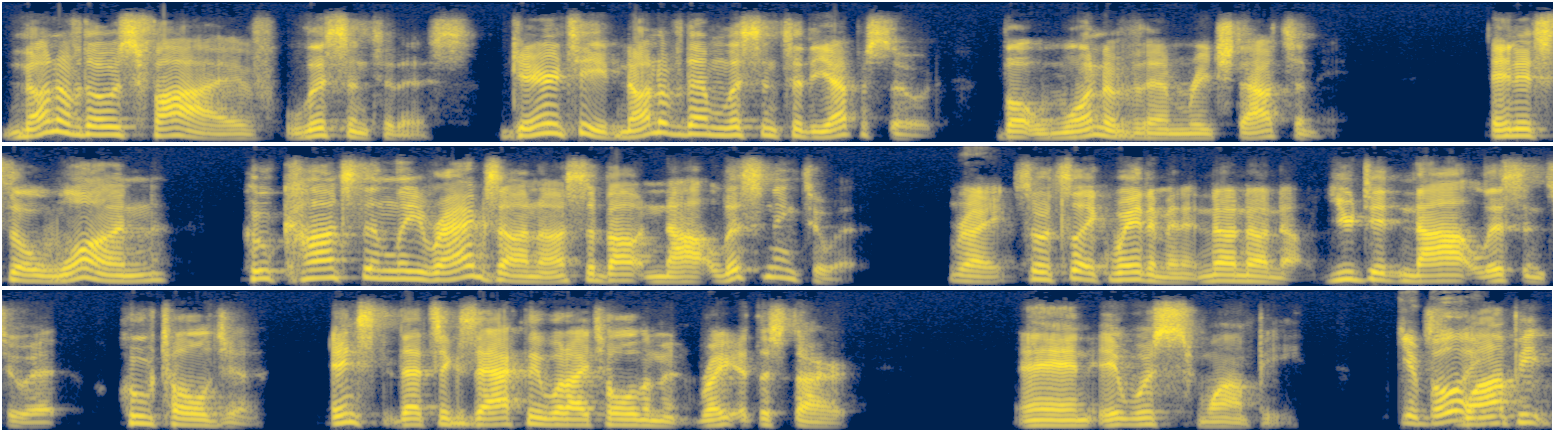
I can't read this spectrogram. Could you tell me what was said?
None of those five listened to this. Guaranteed, none of them listened to the episode, but one of them reached out to me. And it's the one who constantly rags on us about not listening to it. Right. So it's like, wait a minute. No, no, no. You did not listen to it. Who told you? Inst- that's mm-hmm. exactly what I told him right at the start. And it was Swampy. Your boy. Swampy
